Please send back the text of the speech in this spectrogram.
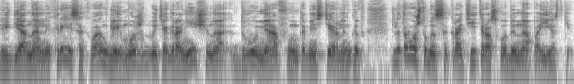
региональных рейсах в Англии может быть ограничена двумя фунтами стерлингов для того, чтобы сократить расходы на поездки.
